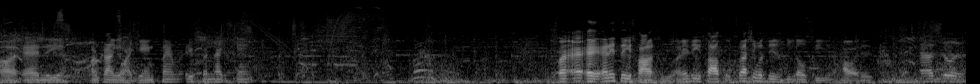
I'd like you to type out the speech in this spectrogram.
uh, Andy, I'm trying to get my game plan ready for the next game. But hey, anything's possible. Anything's possible, especially with this DLC. You know how it is. Absolutely.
